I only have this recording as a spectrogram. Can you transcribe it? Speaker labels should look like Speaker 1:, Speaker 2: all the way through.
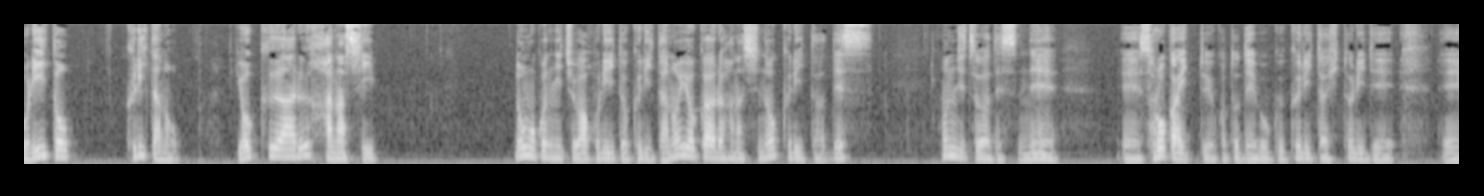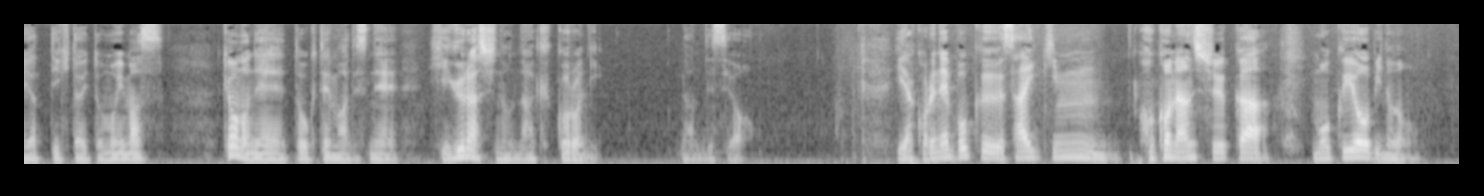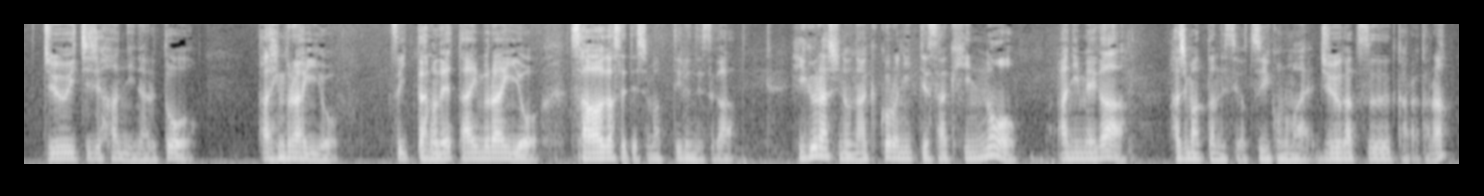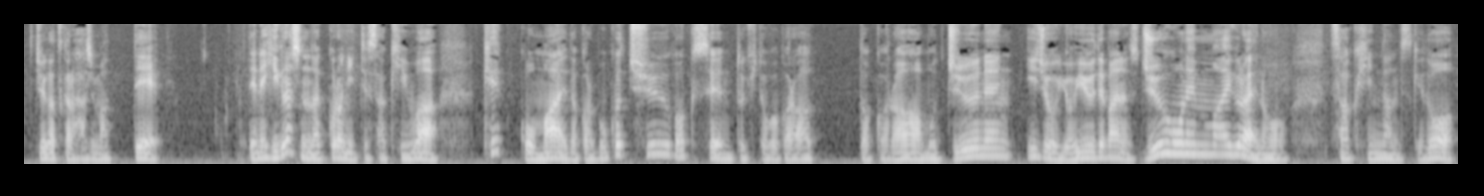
Speaker 1: 堀井と栗田のよくある話。どうもこんにちは。堀井と栗田のよくある話の栗田です。本日はですね、えー、ソロ会ということで僕栗田一人で、えー、やっていきたいと思います。今日のねトークテーマはですね日暮らしの泣く頃になんですよ。いやこれね僕最近ここ何週か木曜日の11時半になるとタイムラインを twitter のねタイムラインを騒がせてしまっているんですが「日暮の泣く頃に」っていう作品のアニメが始まったんですよついこの前。10月からかな？10月から始まって。でね「日暮の泣く頃に」っていう作品は結構前だから僕は中学生の時とかからあったからもう10年以上余裕で前なんです。15年前ぐらいの作品なんですけど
